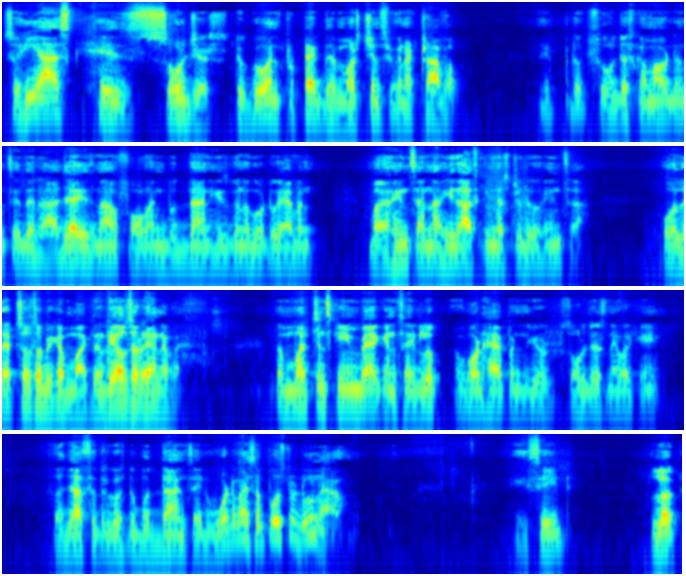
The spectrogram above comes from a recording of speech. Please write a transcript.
So he asked his soldiers to go and protect the merchants who are going to travel. The soldiers come out and say the Raja is now following Buddha and he's going to go to heaven by ahimsa. And now he's asking us to do ahimsa. Oh, let's also become monks. They also ran away. The merchants came back and said, Look, what happened? Your soldiers never came. So Ajatasattu goes to Buddha and said, What am I supposed to do now? He said, Look,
